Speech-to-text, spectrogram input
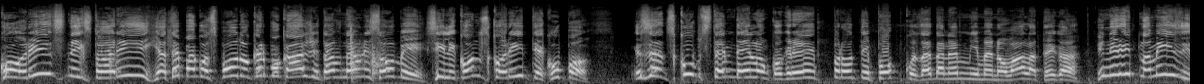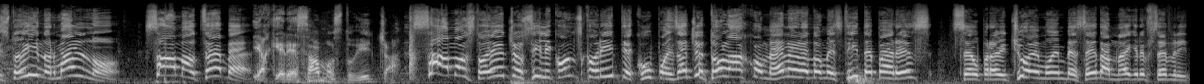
Koristnih stvari, ja te pa gospodu kar pokaže tam v dnevni sobi, silikonsko rit je kupo. Z- Skup s tem delom, ko gre proti popku, zdaj da ne bi imenovala tega. In rit na mizi stoji normalno, sama od sebe. Ja, ker je samo stoječa. Samo stoječo silikonsko rit je kupo in zdaj, če to lahko mene nadomestite, pa res se upravičujem mojim besedam, naj gre vse v rit.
